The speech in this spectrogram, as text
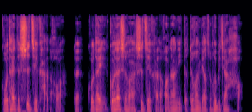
国泰的世界卡的话，对国泰国泰世华世界卡的话，那你的兑换标准会比较好。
